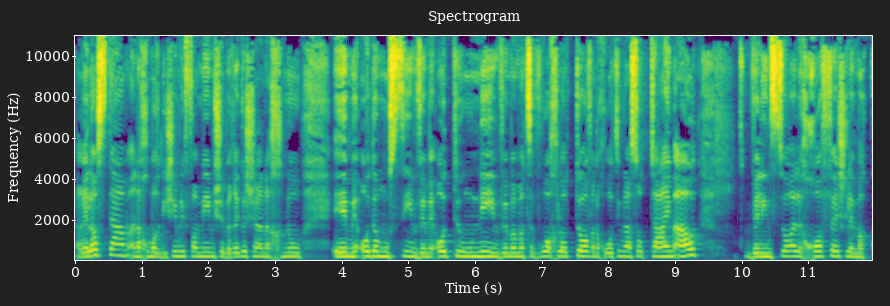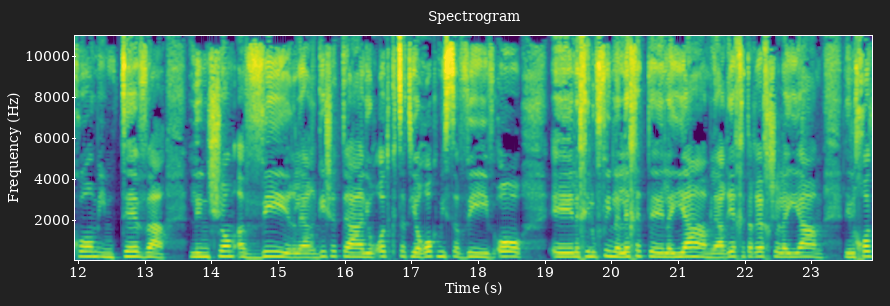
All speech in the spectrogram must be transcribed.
הרי לא סתם אנחנו מרגישים לפעמים שברגע שאנחנו אה, מאוד עמוסים ומאוד טעונים ובמצב רוח לא טוב, אנחנו רוצים לעשות טיים אאוט. ולנסוע לחופש, למקום עם טבע, לנשום אוויר, להרגיש את ה... לראות קצת ירוק מסביב, או לחילופין ללכת אה, לים, להריח את הריח של הים, ללחוץ,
